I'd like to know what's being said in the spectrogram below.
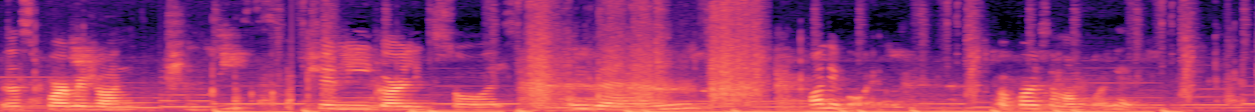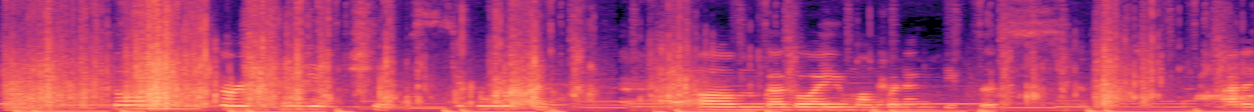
Tapos, parmesan cheese. Chili garlic sauce. And then, olive oil. Of course, sa mom ko ulit. Itong tortilla chips. Siguro, ano, um, gagawa yung mom ko ng dip. Tapos, para.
